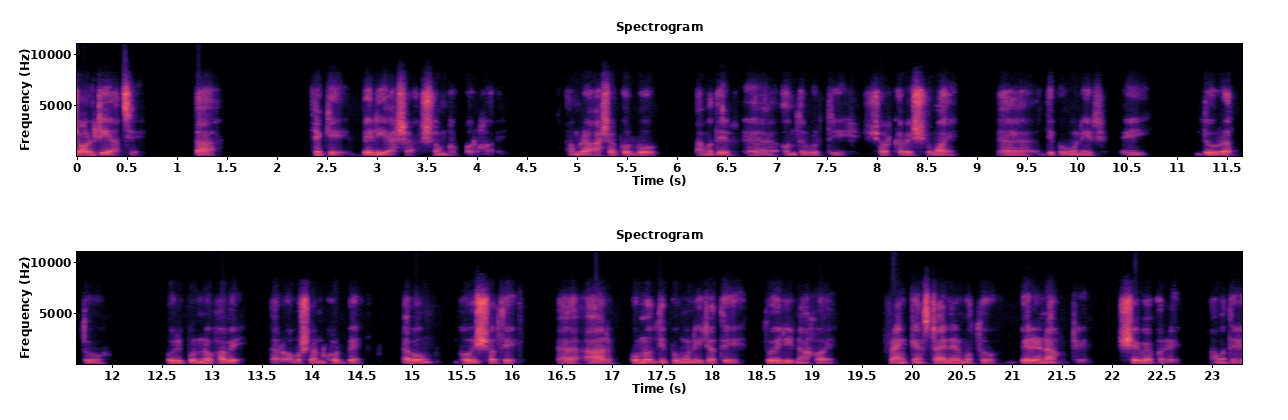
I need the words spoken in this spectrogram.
চলটি আছে তা থেকে বেরিয়ে আসা সম্ভবপর হয়। আমরা আশা করব আমাদের অন্তর্বর্তী সরকারের সময় আহ, দীপমণির এই দৌরাত্ম পরিপূর্ণভাবে তার অবসান ঘটবে। এবং ভবিষ্যতে আর কোনো দীপমণি যাতে তৈরি না হয় ফ্র্যাঙ্কেনস্টাইনের মতো বেড়ে না ওঠে, সে ব্যাপারে আমাদের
